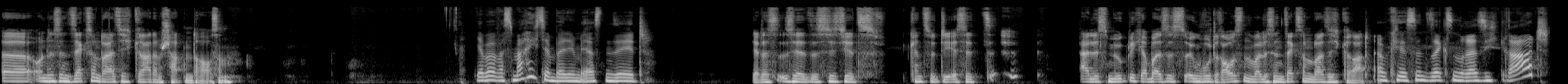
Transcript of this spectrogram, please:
äh, und es sind 36 Grad im Schatten draußen. Ja, aber was mache ich denn bei dem ersten Date? Ja, das ist ja, das ist jetzt, kannst du dir, ist jetzt äh, alles möglich, aber es ist irgendwo draußen, weil es sind 36 Grad. Okay, es sind 36 Grad.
